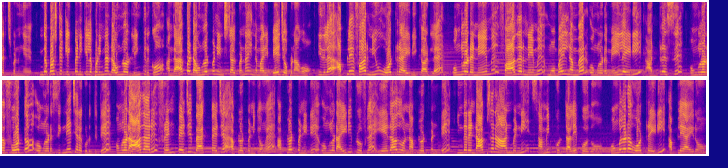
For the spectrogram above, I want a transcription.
சர்ச் பண்ணுங்க. இந்த போஸ்ட்டை கிளிக் பண்ணி கீழே போனீங்கன்னா டவுன்லோட் லிங்க் இருக்கும். அந்த ஆப் ஆப்பை டவுன்லோட் பண்ணி இன்ஸ்டால் பண்ணா இந்த மாதிரி பேஜ் ஓபன் ஆகும். இதுல apply for new voter ID கார்டுல உங்களோட name father name mobile number உங்களோட மெயில் ஐடி அட்ரஸ் உங்களோட போட்டோ உங்களோட சிக்னேச்சரை கொடுத்துட்டு உங்களோட ஆதார் ஃப்ரண்ட் பேஜ் பேக் பேஜை அப்லோட் பண்ணிக்கோங்க. அப்லோட் பண்ணிட்டு உங்களோட ஐடி ப்ரூஃப்ல ஏதாவது ஒன்று அப்லோட் பண்ணிட்டு இந்த ரெண்டு ஆப்ஷனை ஆன் பண்ணி சப்மிட் கொடுத்தாலே போதும். உங்களோட ஓட்டர் ஐடி அப்ளை ஆயிரும்.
